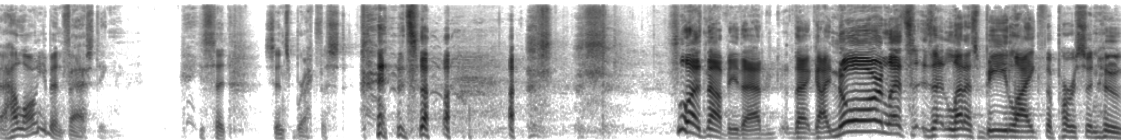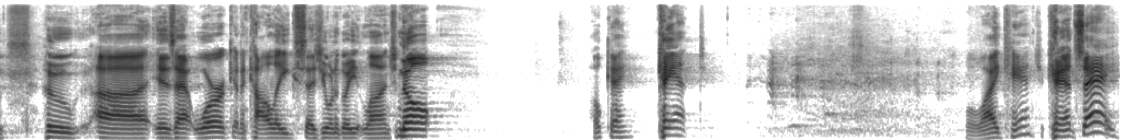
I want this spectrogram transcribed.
how long you been fasting?" He said, "Since breakfast." so, so let's not be that, that guy, nor let's let us be like the person who, who uh, is at work and a colleague says, You want to go eat lunch? No. Okay, can't. well, why can't you? Can't say.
